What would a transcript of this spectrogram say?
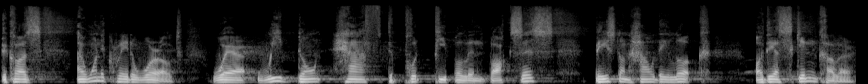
Because I want to create a world where we don't have to put people in boxes based on how they look or their skin color.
